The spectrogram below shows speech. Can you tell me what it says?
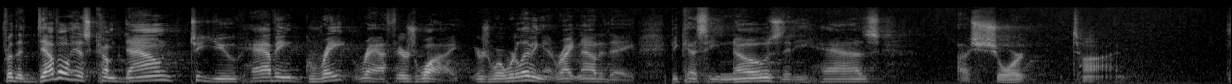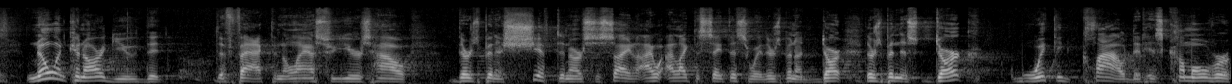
For the devil has come down to you having great wrath. Here's why. Here's where we're living it right now today. Because he knows that he has a short time. No one can argue that the fact in the last few years how there's been a shift in our society. I, I like to say it this way: there's been a dark, there's been this dark, wicked cloud that has come over,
